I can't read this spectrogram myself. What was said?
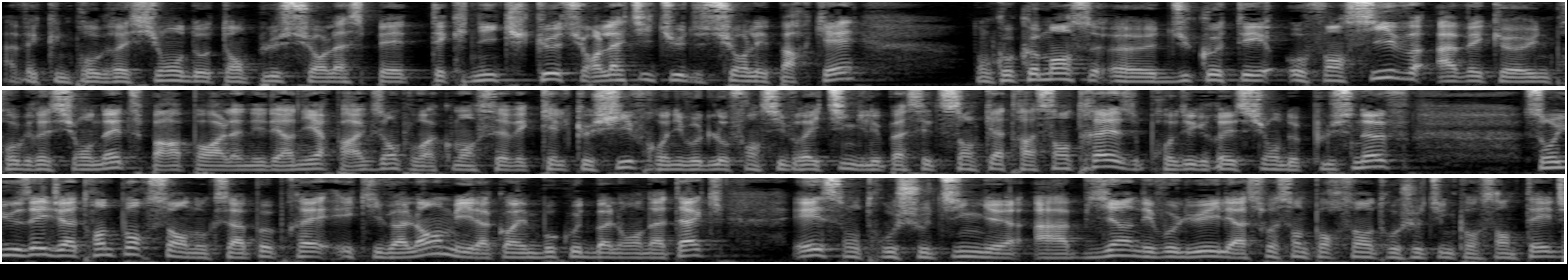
avec une progression d'autant plus sur l'aspect technique que sur l'attitude sur les parquets. Donc on commence euh, du côté offensive avec euh, une progression nette par rapport à l'année dernière par exemple. On va commencer avec quelques chiffres. Au niveau de l'offensive rating, il est passé de 104 à 113, progression de plus 9. Son usage est à 30%, donc c'est à peu près équivalent, mais il a quand même beaucoup de ballons en attaque. Et son true shooting a bien évolué, il est à 60% au true shooting percentage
